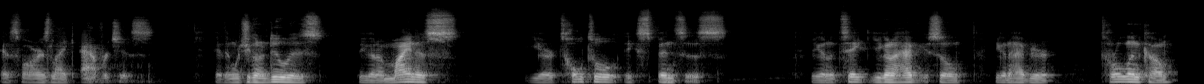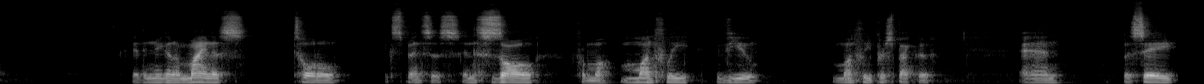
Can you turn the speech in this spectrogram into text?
as far as like averages. And then what you're gonna do is you're to minus your total expenses. You're to take, you're to have, so you're to have your total income, and then you're to minus total expenses. And this is all from a monthly view, monthly perspective. And let's say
